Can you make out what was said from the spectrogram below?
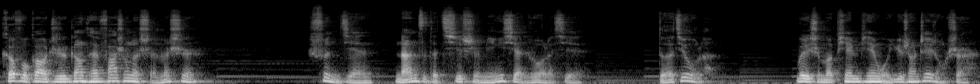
可否告知刚才发生了什么事？瞬间，男子的气势明显弱了些。得救了，为什么偏偏我遇上这种事儿？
